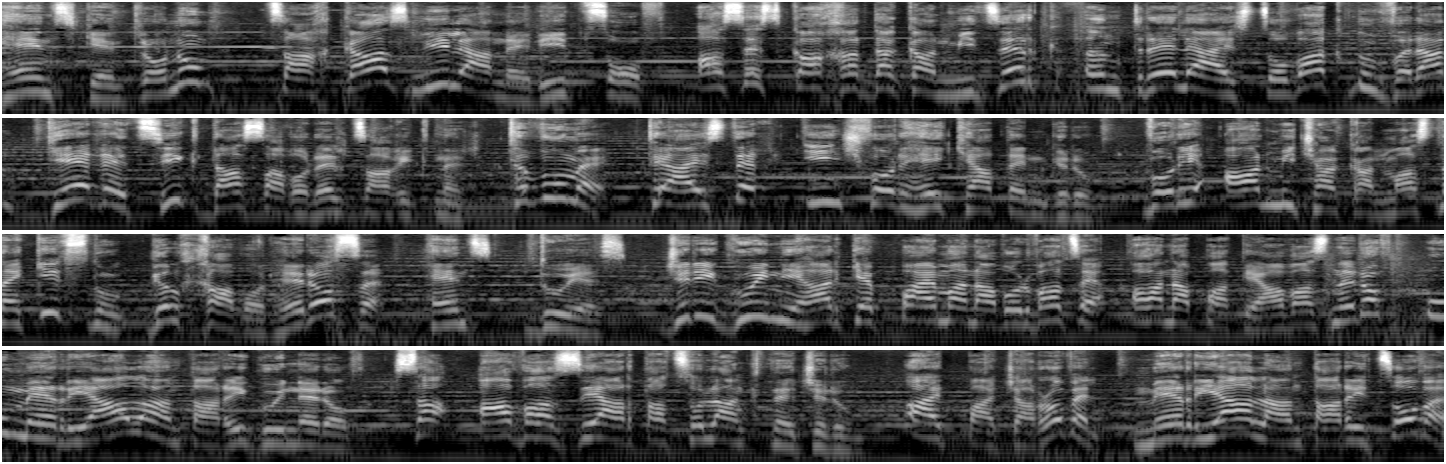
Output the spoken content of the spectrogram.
հենց կենտրոնում ծաղկած լիլաների ծով։ Ասես կախարդական մի ձերք ընտրել է այս ծովակն ու վրան գեղեցիկ դասավորել ծաղիկներ։ Թվում է, թե այստեղ ինչ որ հեքիաթ են գրում, որի անմիջական մասնակիցն ու գլխավոր հերոսը հենց դու ես։ Ջրի գույն իհարկե պայմանավորված է անապատի ավազներով ու մերիալ անտարի գույներով։ Սա ավազի արտացոլանքն է ջրում։ Այդ պատճառով էլ մերիալ անտարի ծովը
